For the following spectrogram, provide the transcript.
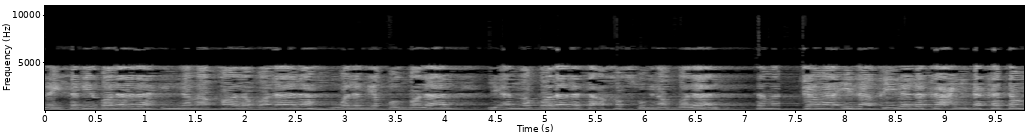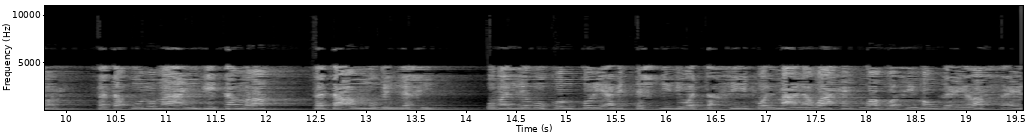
ليس بي ضلالة إنما قال ضلالة ولم يقل ضلال لأن الضلالة أخص من الضلال. كما إذا قيل لك عندك تمر فتقول ما عندي تمرة فتعم بالنفي. أبلغكم قرئ بالتشديد والتخفيف والمعنى واحد وهو في موضع رفع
